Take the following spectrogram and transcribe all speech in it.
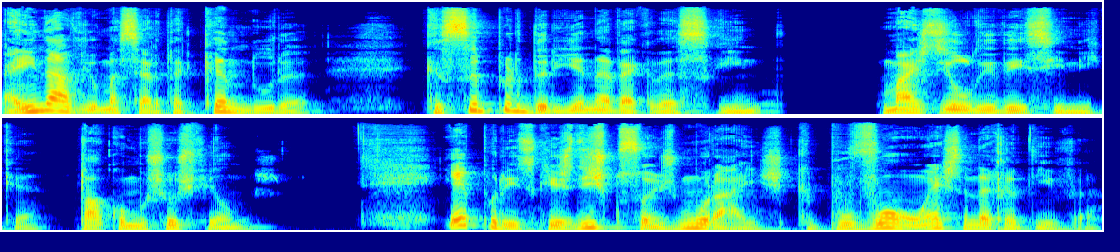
ainda havia uma certa candura que se perderia na década seguinte, mais desiludida e cínica, tal como os seus filmes. É por isso que as discussões morais que povoam esta narrativa,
